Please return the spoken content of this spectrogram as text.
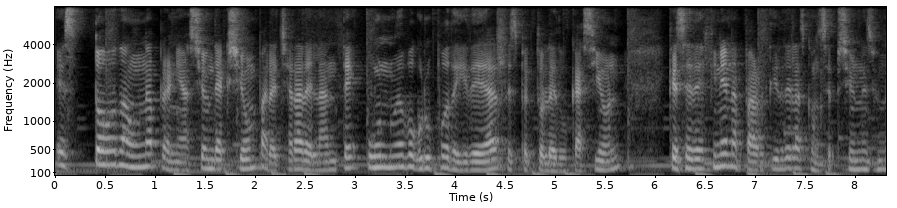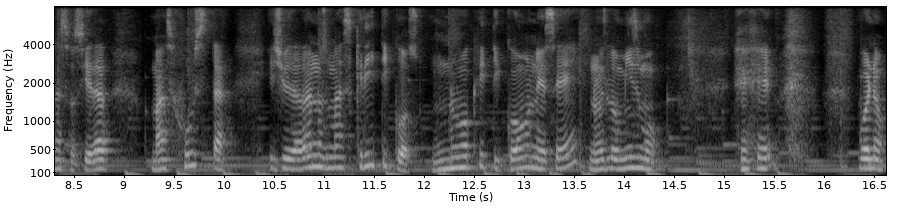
es toda una planeación de acción para echar adelante un nuevo grupo de ideas respecto a la educación que se definen a partir de las concepciones de una sociedad más justa y ciudadanos más críticos, no criticones, ¿eh? No es lo mismo. Jeje. Bueno,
